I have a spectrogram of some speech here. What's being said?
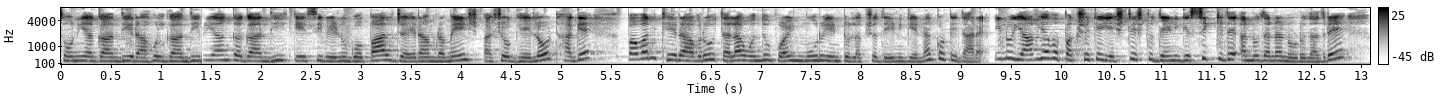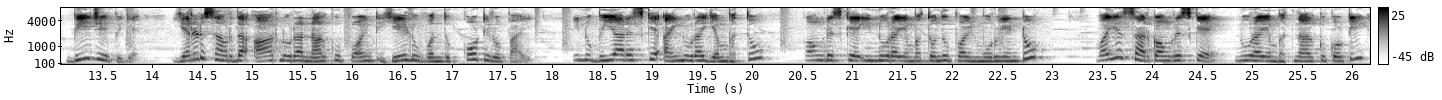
ಸೋನಿಯಾ ಗಾಂಧಿ, ರಾಹುಲ್ ಗಾಂಧಿ, ಪ್ರಿಯಾಂಕಾ ಗಾಂಧಿ ಕೆಸಿ ವೇಣುಗೋಪಾಲ್, ಜಯರಾಮ್ ರಮೇಶ್, ಅಶೋಕ್ ಗೆಹ್ಲೋಟ್ ಹಾಗೆ ಪವನ್ ಖೇರಾ ಅವರು ತಲಾ ಒಂದು ಪಾಯಿಂಟ್ ಮೂರು ಎಂಟು ಲಕ್ಷ ದೇಣಿಗೆಯನ್ನ ಕೊಟ್ಟಿದ್ದಾರೆ. ಇನ್ನು ಯಾವ್ಯಾವ ಪಕ್ಷಕ್ಕೆ ಎಷ್ಟೆಷ್ಟು ದೇಣಿಗೆ ಸಿಕ್ಕಿದೆ ಅನ್ನೋದನ್ನ ನೋಡೋದಾದ್ರೆ ಬಿಜೆಪಿಗೆ ಎರಡು ಸಾವಿರದ ಆರುನೂರ ನಾಲ್ಕು ಪಾಯಿಂಟ್ ಏಳು ಒಂದು ಕೋಟಿ ರೂಪಾಯಿ. ಇನ್ನು ಬಿಆರ್ಎಸ್ಗೆ ಐನೂರ ಎಂಬತ್ತು, ಕಾಂಗ್ರೆಸ್ಗೆ ಇನ್ನೂರ ಎಂಬತ್ತೊಂದು ಪಾಯಿಂಟ್ ಮೂರು ಎಂಟು ವೈಎಸ್ಆರ್ ಕಾಂಗ್ರೆಸ್ಗೆ ನೂರ ಎಂಬತ್ನಾಲ್ಕು ಕೋಟಿ,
